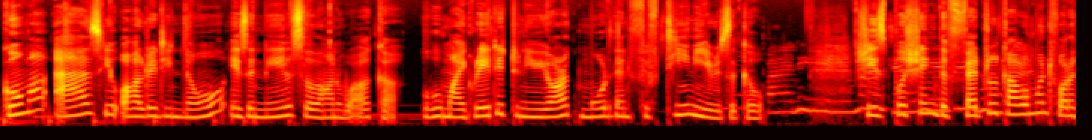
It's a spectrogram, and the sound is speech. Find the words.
Goma, as you already know, is a nail salon worker who migrated to New York more than 15 years ago. She's pushing the federal government for a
